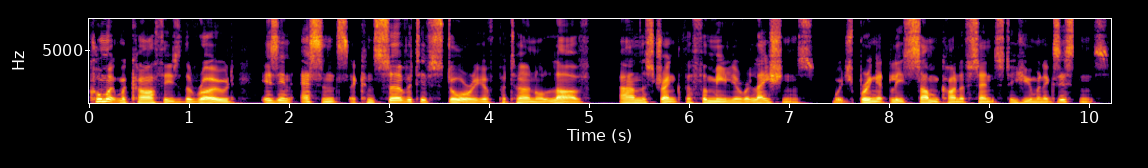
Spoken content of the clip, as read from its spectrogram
Cormac McCarthy's The Road is in essence a conservative story of paternal love and the strength of familiar relations, which bring at least some kind of sense to human existence.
